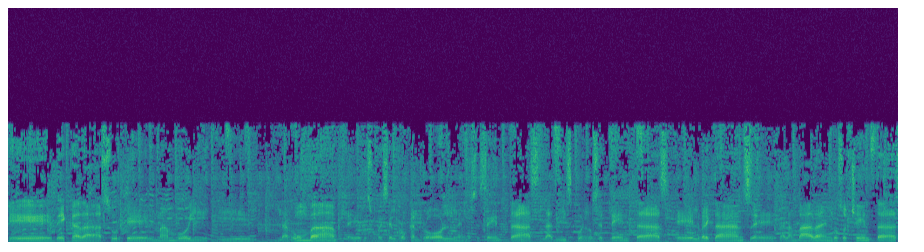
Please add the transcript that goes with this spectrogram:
qué década surge el mambo y, y la rumba, eh, después el rock and roll en los 60s, la disco en los 70s, el breakdance, eh, la lambada en los 80s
